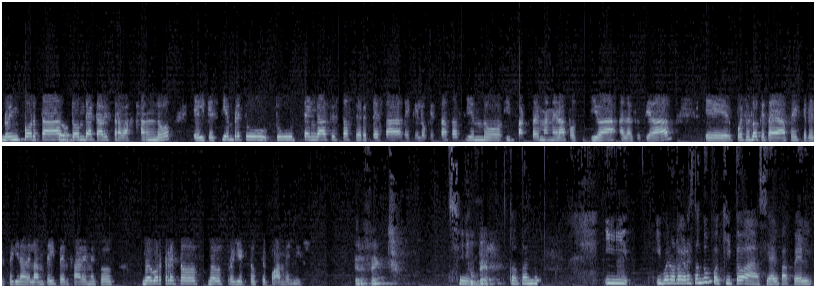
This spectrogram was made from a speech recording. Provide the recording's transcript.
No importa dónde acabes trabajando, el que siempre tú, tú tengas esta certeza de que lo que estás haciendo impacta de manera positiva a la sociedad, eh, pues es lo que te hace querer seguir adelante y pensar en esos nuevos retos, nuevos proyectos que puedan venir. Perfecto. Sí. Súper. Totalmente. Y, y bueno, regresando un poquito hacia el papel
